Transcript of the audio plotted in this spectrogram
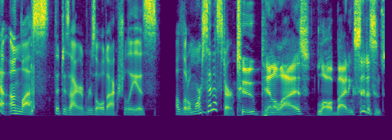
Yeah, unless the desired result actually is a little more sinister. to penalize law abiding citizens.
